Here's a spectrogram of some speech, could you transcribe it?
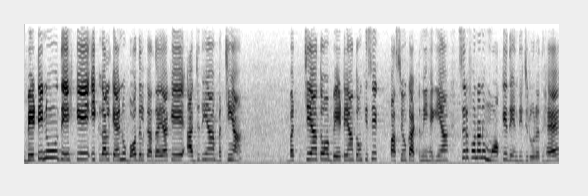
ਬੇਟੀ ਨੂੰ ਦੇਖ ਕੇ ਇੱਕ ਗੱਲ ਕਹਿਣ ਨੂੰ ਬਹੁਤ ਦਿਲ ਕਰਦਾ ਆ ਕਿ ਅੱਜ ਦੀਆਂ ਬੱਚੀਆਂ ਬੱਚਿਆਂ ਤੋਂ, ਬੇਟਿਆਂ ਤੋਂ ਕਿਸੇ ਪਾਸਿਓਂ ਘੱਟ ਨਹੀਂ ਹੈਗੀਆਂ। ਸਿਰਫ ਉਹਨਾਂ ਨੂੰ ਮੌਕੇ ਦੇਣ ਦੀ ਜ਼ਰੂਰਤ ਹੈ।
